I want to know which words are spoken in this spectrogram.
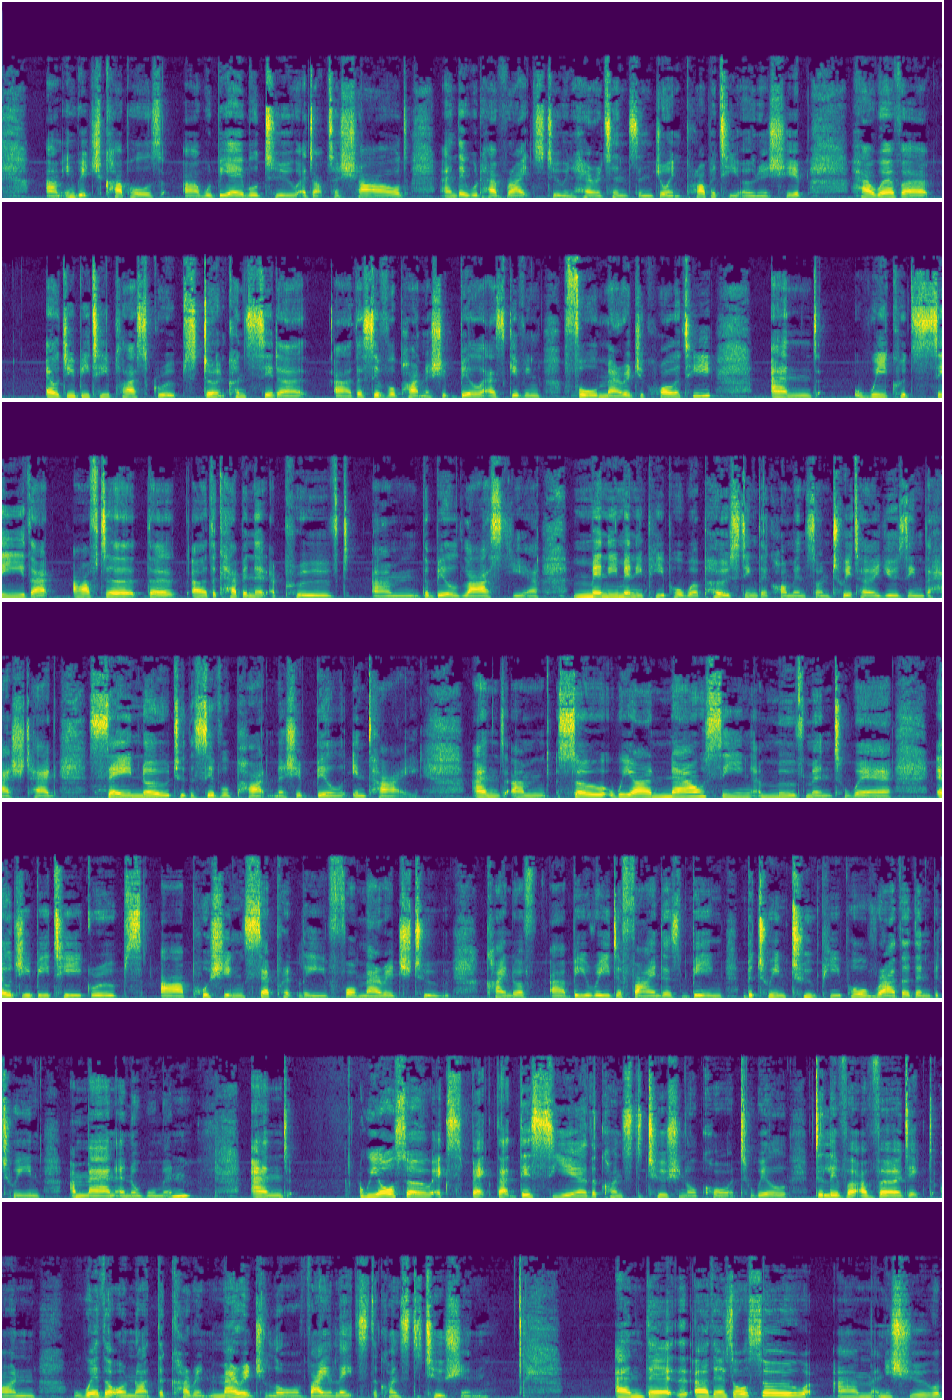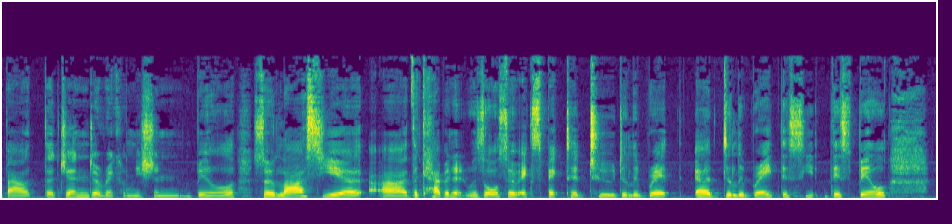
um, in which couples uh, would be able to adopt a child and they would have rights to inheritance and joint property ownership. However, LGBT plus groups don't consider uh, the civil partnership bill as giving full marriage equality and we could see that after the uh, the cabinet approved um, the bill last year, many, many people were posting their comments on Twitter using the hashtag say no to the civil partnership bill in Thai. And um, so we are now seeing a movement where LGBT groups are pushing separately for marriage to kind of uh, be redefined as being between two people rather than between a man and a woman. And we also expect that this year the Constitutional Court will deliver a verdict on whether or not the current marriage law violates the Constitution. And there, uh, there's also um, an issue about the gender recognition bill. So last year, uh, the cabinet was also expected to deliberate uh, deliberate this this bill,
